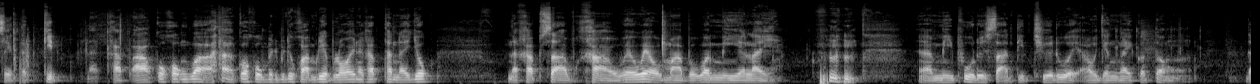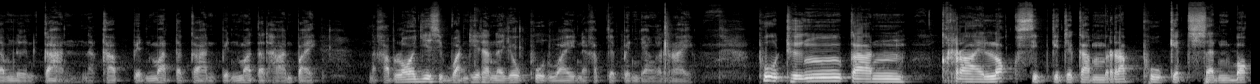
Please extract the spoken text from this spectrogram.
เศรษฐกิจนะครับเอาก็คงว่าก็คงเป็นไปด้วยความเรียบร้อยนะครับท่านนายกนะครับทราบข่าวแว่วๆมาบอกว่ามีอะไร มีผู้โดยสารติดเชื้อด้วย เอายังไงก็ต้องดำเนินการนะครับ เป็นมาตรการเป็นมาตรฐานไปนะครับ 120 วันที่ท่านนายกพูดไว้นะครับ จะเป็นอย่างไร พูดถึงการคลายล็อก 10 กิจกรรมรับภูเก็ตแซนด์บ็อก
